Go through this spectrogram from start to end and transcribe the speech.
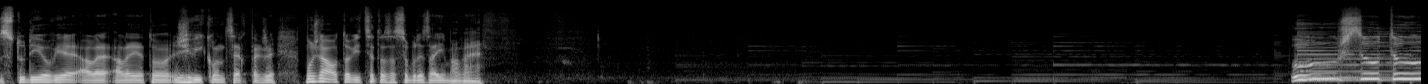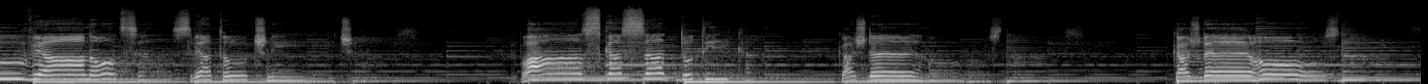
studiově, ale, ale je to živý koncert, takže možná o to více to zase bude zajímavé. Už sú tu Vianoce, sviatočný Láska sa dotýka každého z nás. Každého z nás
